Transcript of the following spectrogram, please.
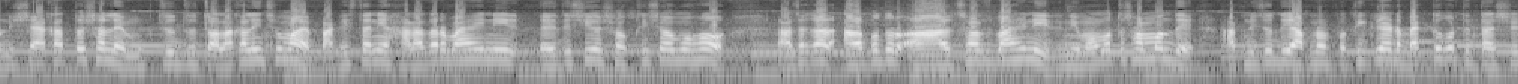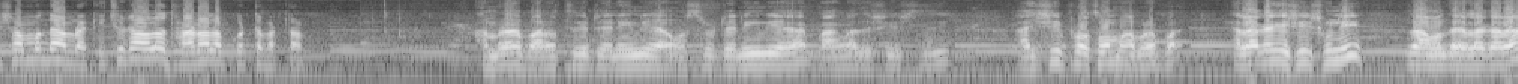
উনিশশো একাত্তর সালে মুক্তিযুদ্ধ চলাকালীন সময় পাকিস্তানি হানাদার বাহিনীর এদেশীয় শক্তিসমূহ রাজাকার আলবদর আলসান্স বাহিনীর নির্মমতা সম্বন্ধে আপনি যদি আপনার প্রতিক্রিয়াটা ব্যক্ত করতেন তাহলে সে সম্বন্ধে আমরা কিছুটা হলেও ধারণা লাভ করতে পারতাম। আমরা ভারত থেকে ট্রেনিং নিয়ে, অস্ত্র ট্রেনিং নিয়ে বাংলাদেশে এসেছি। আইসি প্রথম আমরা এলাকায় এসে শুনি যে আমাদের এলাকারা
